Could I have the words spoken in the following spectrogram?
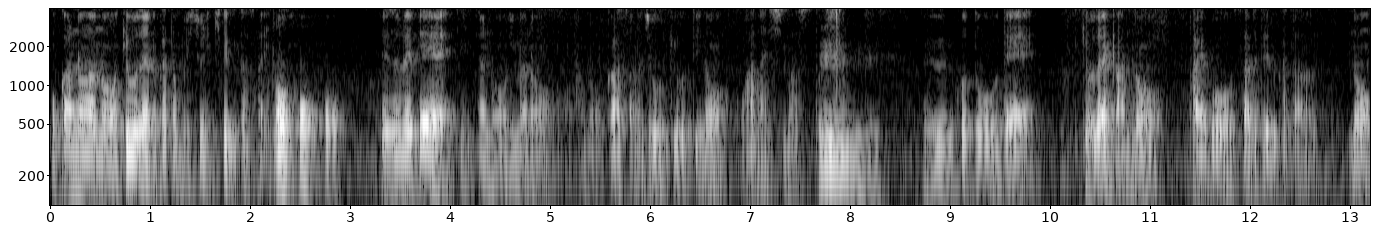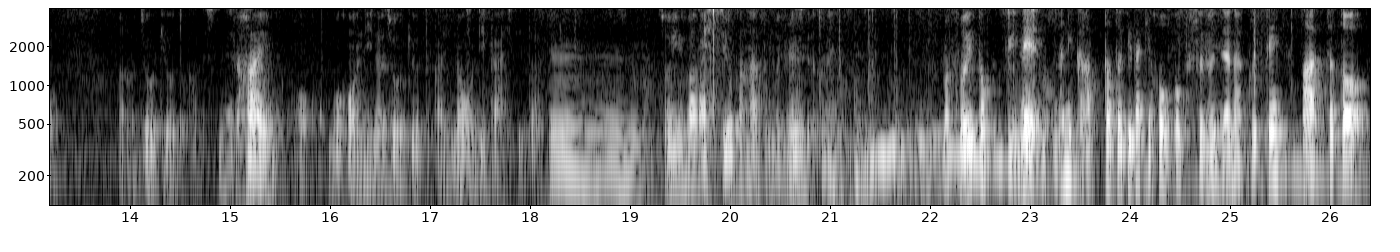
他のあの兄弟の方も一緒に来てくださいおほうほでそれであの今のあのお母さんの状況っていうのをお話ししますと、うんいうことで兄弟間の解剖されている方のあの状況とかですね、はい。ごご本人の状況とかいうのを理解していただけうる、ん。そういう場が必要かなと思いますけどね、まあ、そういう時ね何かあった時だけ報告するんじゃなくて、まあ、ちょっと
